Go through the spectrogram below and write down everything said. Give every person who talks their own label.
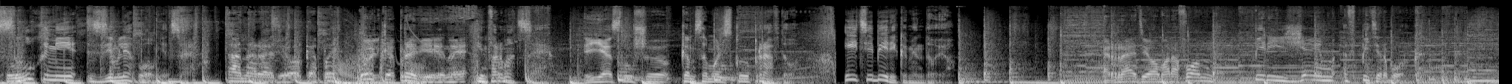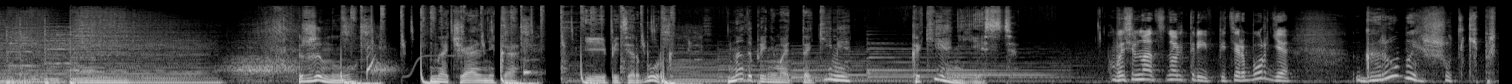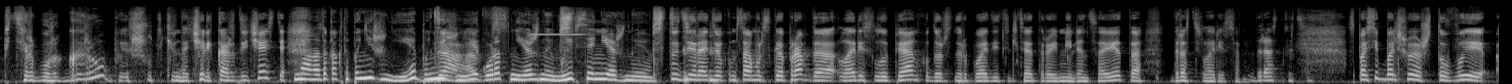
Speaker 1: Слухами земля полнится. А на радио КП только проверенная информация. Я слушаю «Комсомольскую правду» и тебе рекомендую. Радиомарафон «Переезжаем в Петербург». Жену, начальника и Петербург надо принимать такими, какие они есть.
Speaker 2: 18.03 в Петербурге. Грубые шутки про Петербург, грубые шутки в начале каждой части.
Speaker 3: Ну, надо как-то понежнее, понежнее.
Speaker 2: Да.
Speaker 3: Город нежный, мы все нежные.
Speaker 2: В студии радио «Комсомольская правда» Лариса Лупиан, художественный руководитель театра Емельян Совета. Здравствуйте, Лариса.
Speaker 4: Здравствуйте.
Speaker 2: Спасибо большое, что вы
